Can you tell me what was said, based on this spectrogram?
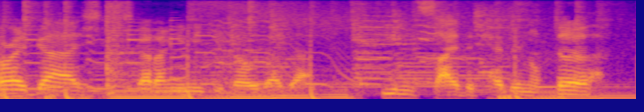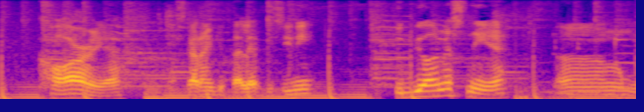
Alright guys, sekarang ini kita udah ada inside the cabin of the car ya. Sekarang kita lihat di sini. To be honest nih ya, um,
